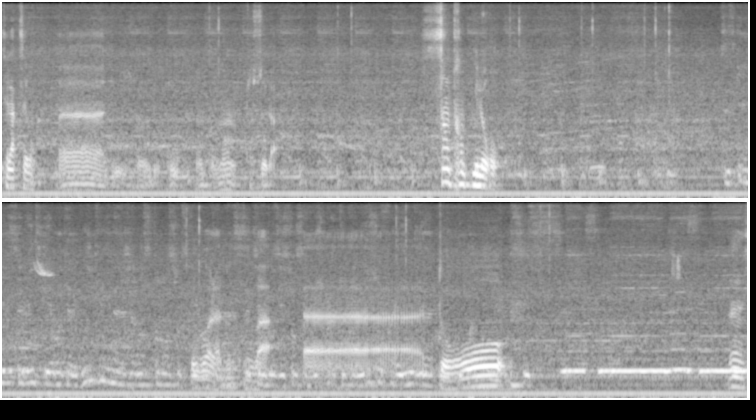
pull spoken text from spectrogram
C'est là que c'est bon. Euh, du coup, on peut tout cela. 130 000 euros. Et voilà, donc on va... Euh, taureau... Mince.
